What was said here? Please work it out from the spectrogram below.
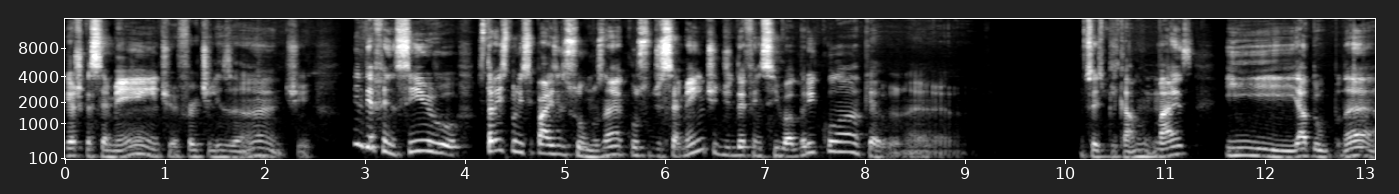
Eu acho que é semente, é fertilizante. Em defensivo, os três principais insumos, né? Custo de semente, de defensivo agrícola, que é, é não sei explicar mais, e adubo, né?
